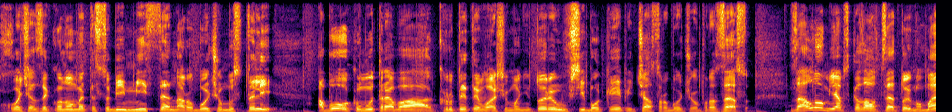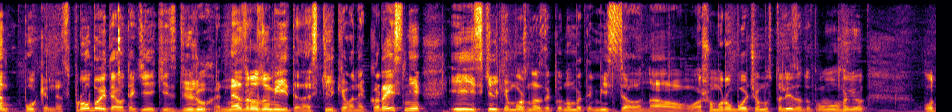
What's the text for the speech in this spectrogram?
хоче зекономити собі місце на робочому столі. Або кому треба крутити ваші монітори у всі боки під час робочого процесу. Загалом я б сказав, це той момент, поки не спробуєте отакі якісь двіжухи, не зрозумієте, наскільки вони корисні і скільки можна зекономити місця на вашому робочому столі за допомогою от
